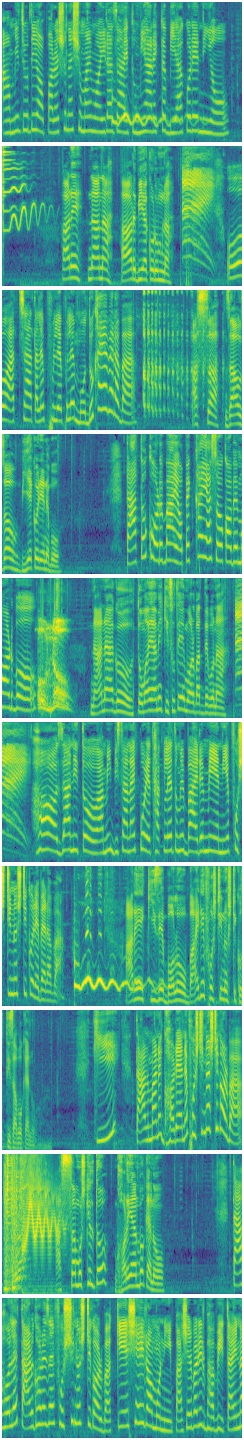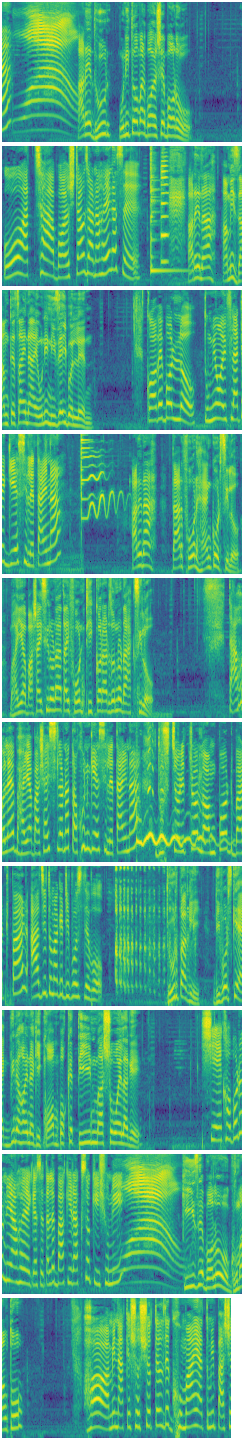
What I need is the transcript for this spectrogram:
আমি যদি অপারেশনের সময় ময়রা যাই তুমি আর একটা বিয়া করে নিও। আরে না না আর বিয়া করুম না। ও আচ্ছা তাহলে ফুলে ফুলে মধু খাইয়ে বেড়াবা। আচ্ছা যাও যাও বিয়ে করিয়ে নেব। তা তো করবাই অপেক্ষায় আসো কবে মরবো? না না গো তোমায় আমি কিছুতেই মরবাদ দেব না। হ জানি তো। আমি বিছানায় পড়ে থাকলে তুমি বাইরে মেয়ে নিয়ে ফষ্টি নষ্টি করে বেড়াবা। আরে কি যে বলো বাইরে ফষ্টি নষ্টি করতে যাব কেন? কি? তার মানে ঘরে এনে ফষ্টি নষ্টি করবা? আচ্ছা মুশকিল তো। ঘরে আনব কেন? তাহলে তার ঘরে যায় ফষ্টি নষ্টি করবা। কে সেই রমণী? পাশের বাড়ির ভাবি তাই না? আরে ধুর উনি তো আমার বয়সে বড়। ও আচ্ছা বয়সটাও জানা হয়ে গেছে। আরে না আমি জানতে চাই না উনি নিজেই বললেন। কবে বলল? তুমি ওই ফ্ল্যাটে গিয়েছিলে তাই না? আরে না তার ফোন হ্যাং করছিল। ভাইয়া বাসায় ছিল না তাই ফোন ঠিক করার জন্য ডাকছিল। তাহলে ভাইয়া বাসায় ছিল না তখন গিয়েছিলে তাই না? দুশ্চরিত্র লম্পট বাটপার আজই তোমাকে ডিভোর্স দেব। ধুর পাগলি ডিভোর্স কি একদিনে হয় নাকি? কমপক্ষে তিন মাস সময় লাগে। সে খবরও নেওয়া হয়ে গেছে তাহলে বাকি রাখছো কি শুনি? কি যে বলো ঘুমাও তো। হ আমি নাকে শস্য তেল দিয়ে ঘুমাই আর তুমি পাশে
